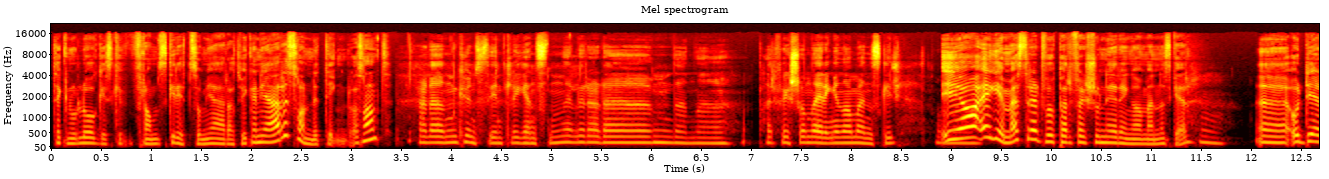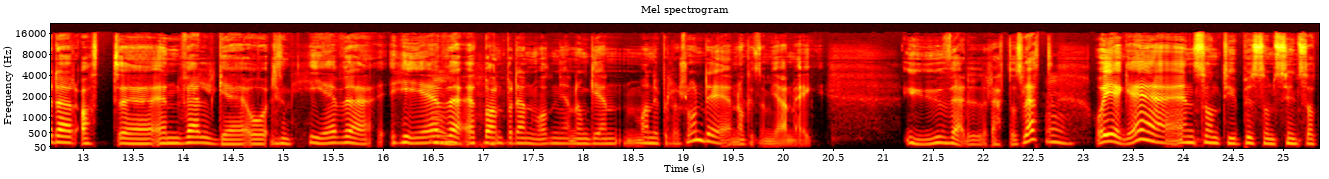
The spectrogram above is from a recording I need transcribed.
teknologiske framskritt som gjør at vi kan gjøre sånne ting, da, sant? Er det den kunstige intelligensen, eller er det den eh, perfeksjoneringen av mennesker? Ja, jeg er mest redd for perfeksjonering av mennesker. Mm. Eh, og det der at uh, en velger å liksom heve, heve Mm. et barn på den måten gjennom genmanipulasjon, det er noe som gjør meg uvel, rett og slett. Mm. Og jeg er en sånn type som syns at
